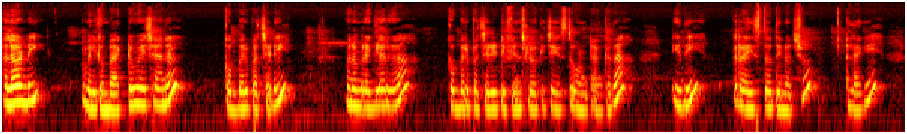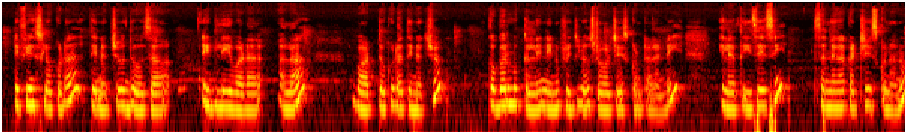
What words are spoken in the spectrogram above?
హలో అండి welcome back to my channel కొబ్బరి పచ్చడి. మనం రెగ్యులర్గా కొబ్బరి పచ్చడి టిఫిన్స్లోకి చేస్తూ ఉంటాం కదా ఇది రైస్తో తినొచ్చు అలాగే టిఫిన్స్లో కూడా తినొచ్చు దోశ ఇడ్లీ వడ అలా వాటితో కూడా తినొచ్చు. కొబ్బరి ముక్కల్ని నేను ఫ్రిడ్జ్లో స్టోర్ చేసుకుంటానండి. ఇలా తీసేసి సన్నగా కట్ చేసుకున్నాను.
